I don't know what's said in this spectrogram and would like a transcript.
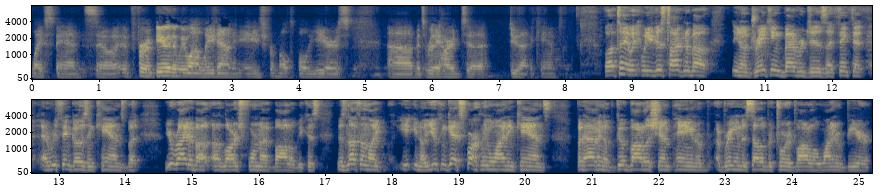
lifespan. So for a beer that we want to lay down and age for multiple years, um, it's really hard to do that in a can. Well, I'll tell you when, when you're just talking about you know drinking beverages, I think that everything goes in cans, but you're right about a large format bottle because there's nothing like you know you can get sparkling wine in cans but having a good bottle of champagne or, or bringing a celebratory bottle of wine or beer,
